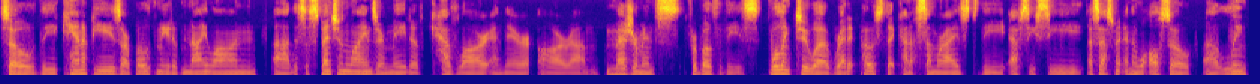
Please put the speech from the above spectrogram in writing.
So the canopies are both made of nylon. Uh, the suspension lines are made of Kevlar, and there are um, measurements for both of these. We'll link to a Reddit post that kind of summarized the FCC assessment, and then we'll also uh, link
